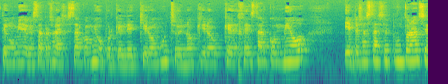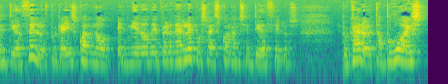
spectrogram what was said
tengo miedo de que esta persona deje de estar conmigo porque le quiero mucho y no quiero que deje de estar conmigo, y entonces hasta ese punto no han sentido celos, porque ahí es cuando el miedo de perderle, pues ahí es cuando han sentido celos. Pero claro, tampoco es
